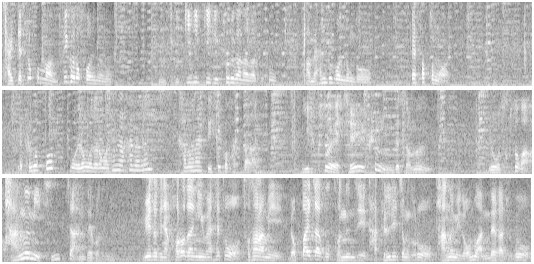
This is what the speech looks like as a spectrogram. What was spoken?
잘 때 조금만 삐그덕거리면은 음, 이 끼깃끼깃 소리가 나가지고 밤에 한두 번 정도 깼었던 것 같아요. 근데 그것도 뭐 이런 거 저런 거 생각하면은 감안할 수 있을 것 같다. 이 숙소의 제일 큰 문제점은 요 숙소가 방음이 진짜 안 되거든요. 위에서 그냥 걸어 다니기만 해도 저 사람이 몇 발자국 걷는지 다 들릴 정도로 방음이 너무 안 돼가지고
